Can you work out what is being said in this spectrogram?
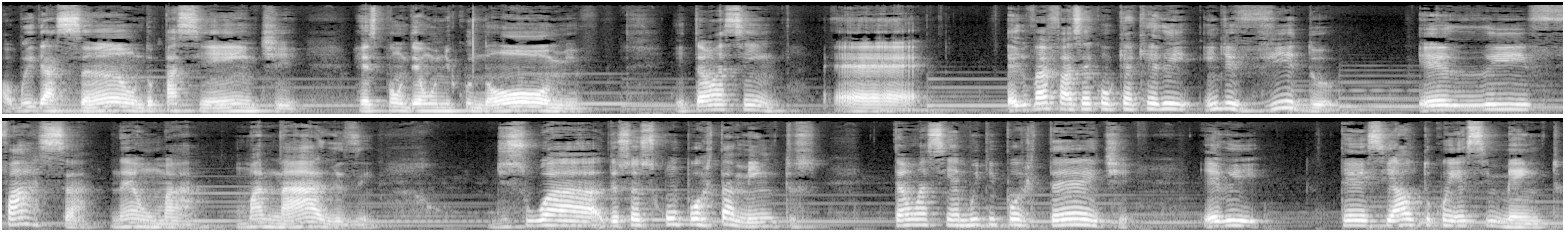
a obrigação do paciente responder um único nome. Então, assim, é, ele vai fazer com que aquele indivíduo ele faça né, uma, uma análise de, sua, dos seus comportamentos. Então, assim, é muito importante ele ter esse autoconhecimento.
